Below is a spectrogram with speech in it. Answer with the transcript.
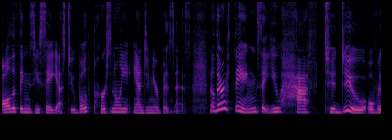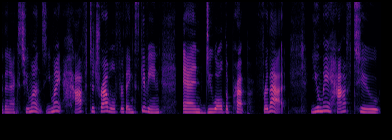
all the things you say yes to, both personally and in your business. Now, there are things that you have to do over the next two months. You might have to travel for Thanksgiving and do all the prep for that. You may have to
